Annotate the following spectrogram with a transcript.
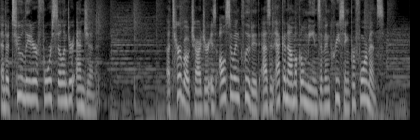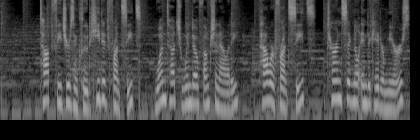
and a 2-liter four-cylinder engine. A turbocharger is also included as an economical means of increasing performance. Top features include heated front seats, one-touch window functionality, power front seats, turn signal indicator mirrors,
